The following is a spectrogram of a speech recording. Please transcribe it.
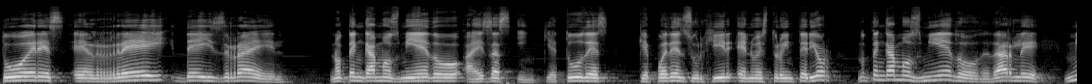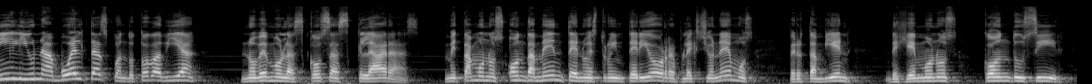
tú eres el Rey de Israel. No tengamos miedo a esas inquietudes que pueden surgir en nuestro interior. No tengamos miedo de darle mil y una vueltas cuando todavía no vemos las cosas claras metámonos hondamente en nuestro interior, reflexionemos, pero también dejémonos conducir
